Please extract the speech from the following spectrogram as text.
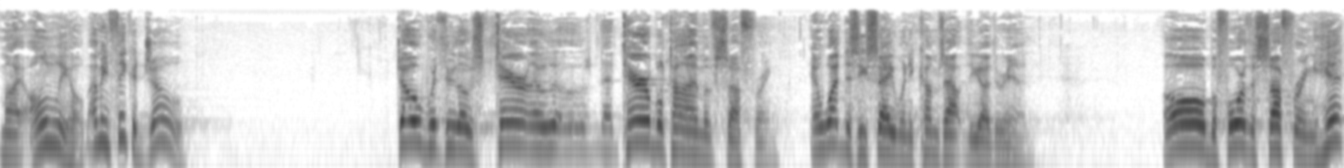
my only hope. I mean, think of Job. Job went through those ter- those, that terrible time of suffering. And what does he say when he comes out the other end? Oh, before the suffering hit,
